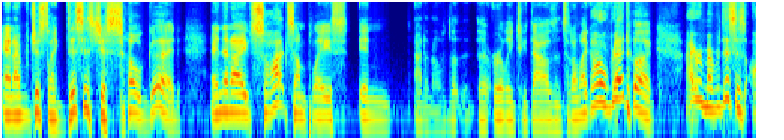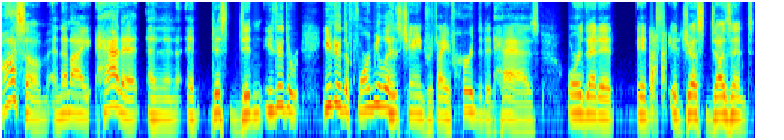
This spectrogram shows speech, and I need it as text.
and I'm just like, this is just so good. And then I saw it someplace in I don't know, the, the early 2000s. And I'm like, oh, Red Hook. I remember this is awesome. And then I had it and then it just didn't either the either the formula has changed, which I've heard that it has, or that it it it just doesn't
